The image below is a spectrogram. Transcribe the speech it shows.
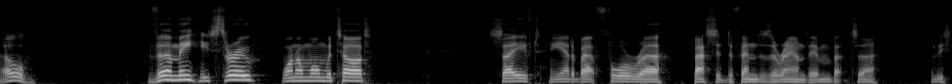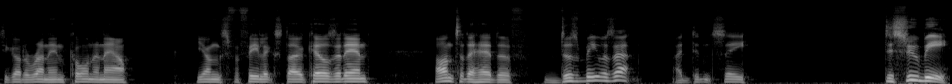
oh. Vermi, he's through. One on one with Todd. Saved. He had about four uh, Bassett defenders around him, but uh, at least he got a run in. Corner now. Youngs for Felix Felixstowe. Kills it in. Onto the head of Dusby, was that? I didn't see. Disubi.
